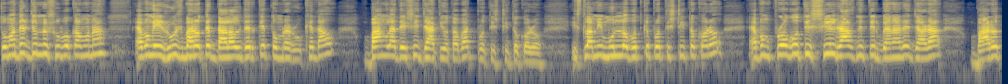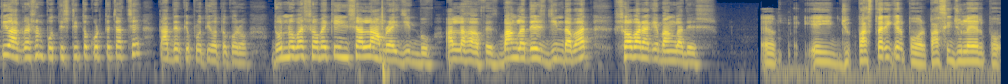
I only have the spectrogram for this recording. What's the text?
তোমাদের জন্য শুভকামনা এবং এই রুশ ভারতের দালালদেরকে তোমরা রুখে দাও। বাংলাদেশি জাতীয়তাবাদ প্রতিষ্ঠিত করো। ইসলামী মূল্যবোধকে প্রতিষ্ঠিত করো এবং প্রগতিশীল রাজনীতির ব্যানারে যারা ভারতীয় আগ্রাসন প্রতিষ্ঠিত করতে চাচ্ছে, তাদেরকে প্রতিহত করো। ধন্যবাদ সবাইকে ইনশাল্লাহ আমরাই জিতবো। আল্লাহ হাফেজ। বাংলাদেশ জিন্দাবাদ। সবার আগে বাংলাদেশ। এই পাঁচ তারিখের পর, পাঁচই জুলাইয়ের পর,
